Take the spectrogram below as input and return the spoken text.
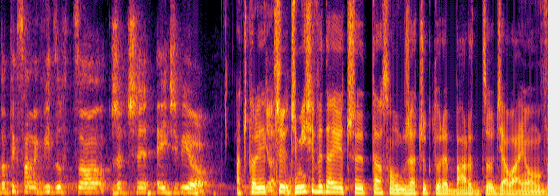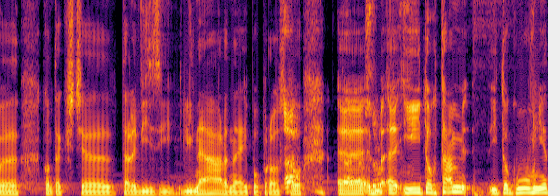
do tych samych widzów, co rzeczy HBO. Aczkolwiek, czy, czy, mi się wydaje, czy to są rzeczy, które bardzo działają w kontekście telewizji linearnej po prostu. A, e, e, I to tam, i to głównie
